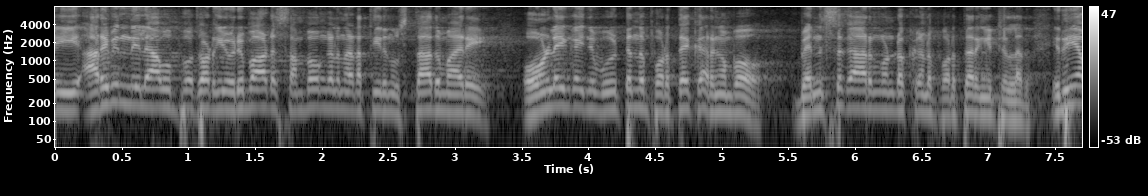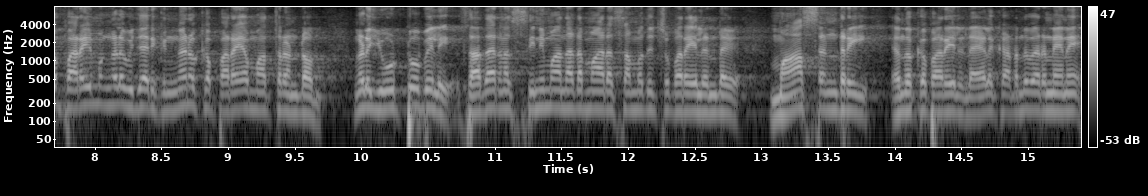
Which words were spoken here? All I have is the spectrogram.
ഈ അറിവിൻ നിലാവ് തുടങ്ങി ഒരുപാട് സംഭവങ്ങൾ നടത്തിയിരുന്ന ഉസ്താദുമാരെ. ഓൺലൈൻ കഴിഞ്ഞ് വീട്ടിൽ നിന്ന് പുറത്തേക്ക് ഇറങ്ങുമ്പോൾ ബെൻസ് കാറും കൊണ്ടൊക്കെയാണ് പുറത്തിറങ്ങിയിട്ടുള്ളത്. ഇത് ഞാൻ പറയുമ്പോൾ നിങ്ങൾ വിചാരിക്കും ഇങ്ങനെയൊക്കെ പറയാൻ മാത്രം ഉണ്ടോ? നിങ്ങൾ യൂട്യൂബിൽ സാധാരണ സിനിമാ നടന്മാരെ സംബന്ധിച്ച് പറയലുണ്ട് മാസ് എൻട്രി എന്നൊക്കെ പറയലുണ്ട്. അയാൾ കടന്നു വരണേനെ.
